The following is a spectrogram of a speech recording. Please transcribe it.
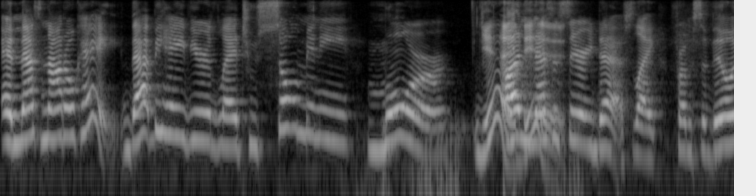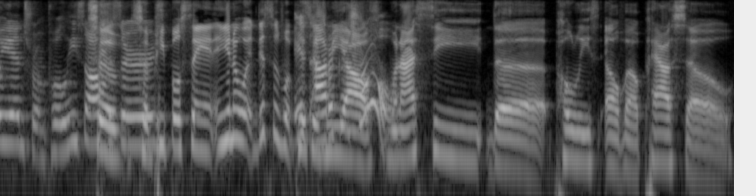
and that's not okay. That behavior led to so many more Yeah, unnecessary deaths, like from civilians, from police officers. to people saying, and you know what? This is what pisses me off when I see the police of El Paso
